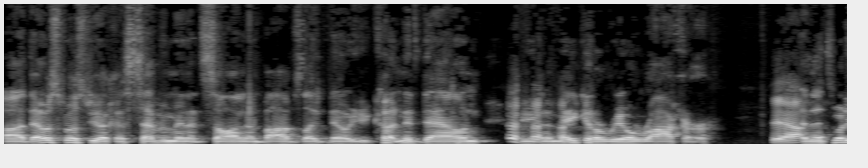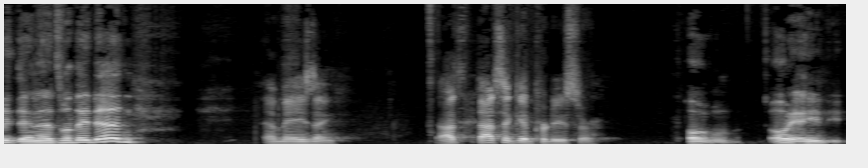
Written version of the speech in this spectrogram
Uh, that was supposed to be like a seven minute song, and Bob's like, "No, you're cutting it down. You're gonna make it a real rocker." Yeah, and that's what he and that's what they did. Amazing. That's that's a good producer. Oh, oh yeah. He,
